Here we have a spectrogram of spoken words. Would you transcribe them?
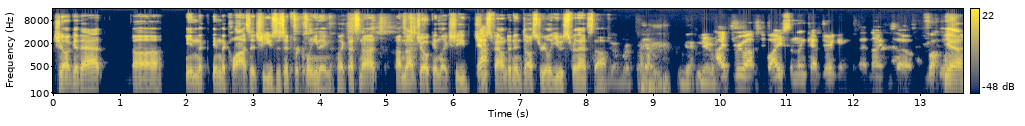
jug of that uh, in the in the closet. She uses it for cleaning. Like that's not. I'm not joking. Like she Yeah. she's found an industrial use for that stuff. I threw up twice and then kept drinking that night. So Yeah.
